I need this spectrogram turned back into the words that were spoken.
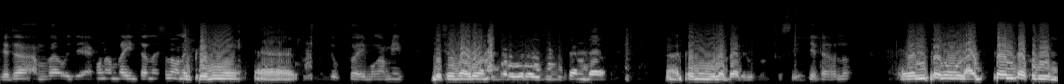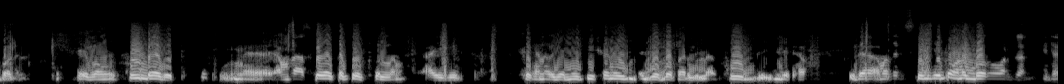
যেটা আমরা ওই যে এখন আমরা ইন্টারন্যাশনাল অনেক ট্রেনিং যুক্ত এবং আমি দেশের বাইরে অনেক বড় বড় এক্সিবিশন বা ট্রেনিংগুলো করতেছি। যেটা হলো হেলথ এবং লাইফস্টাইলটা খুবই ইম্পর্টেন্ট এবং ফুড হ্যাবিট আমরা আজকে একটা কোর্স করলাম আইবির সেখানে ওই যে নিউট্রিশনের যে ব্যাপারগুলো ফুড লেখা, এটা আমাদের স্কিন যেহেতু অনেক বড় অর্গান এটা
